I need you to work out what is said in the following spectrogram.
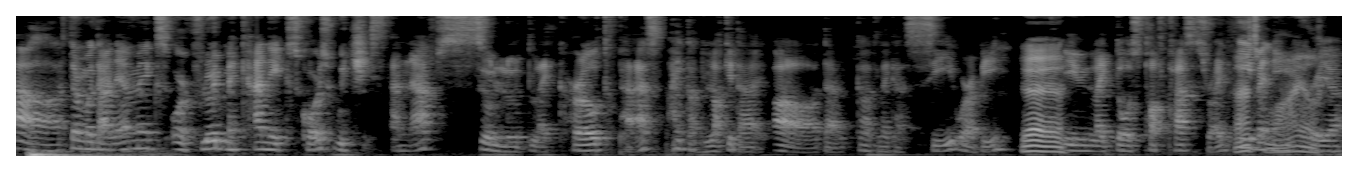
uh, thermodynamics or fluid mechanics course, which is an absolute like hurdle to pass. I got lucky that uh that I got like a C or a B Yeah, yeah. in like those tough classes, right? That's Even in wild. Korea.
